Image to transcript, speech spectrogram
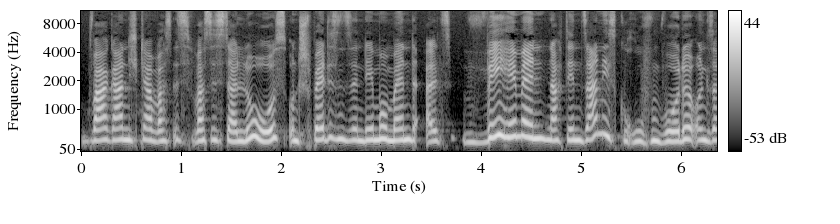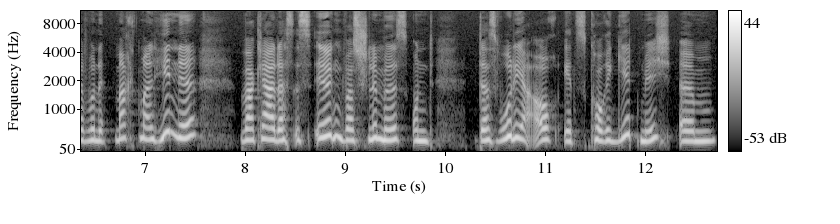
war gar nicht klar, was ist, was ist da los. Und spätestens in dem Moment, als vehement nach den Sanis gerufen wurde und gesagt wurde, macht mal hinne, war klar, das ist irgendwas Schlimmes. Und das wurde ja auch, jetzt korrigiert mich, ähm,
